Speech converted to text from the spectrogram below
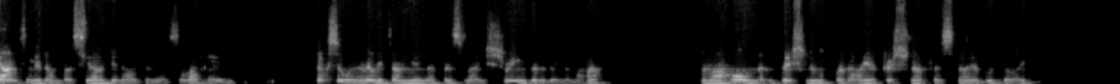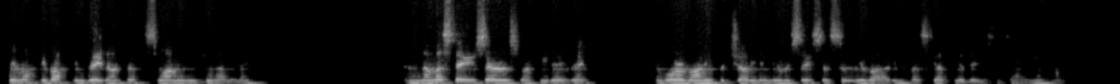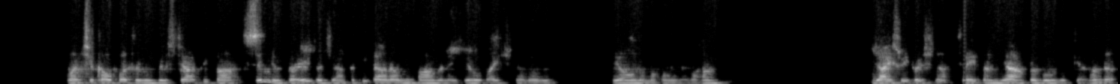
Militam Yena Tasmai Shri Gurave Namaha. Nama Om Vishnu Padaya Krishna Prasnaya Bhutale. Vimukti Bhakti Vedanta Swami Nitinamine Namaste Saraswati Deve Gauravani Pacharine Nirvase Sasunyavadi Pasyatya Desatani Vanchakalpa Tarubhischa Kripa Sindhu Paevacha Patitanam Pavane Yo Vaishnava Yo Namaho Namaha. Jai Sri Krishna Chaitanya Prabhu Nityananda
